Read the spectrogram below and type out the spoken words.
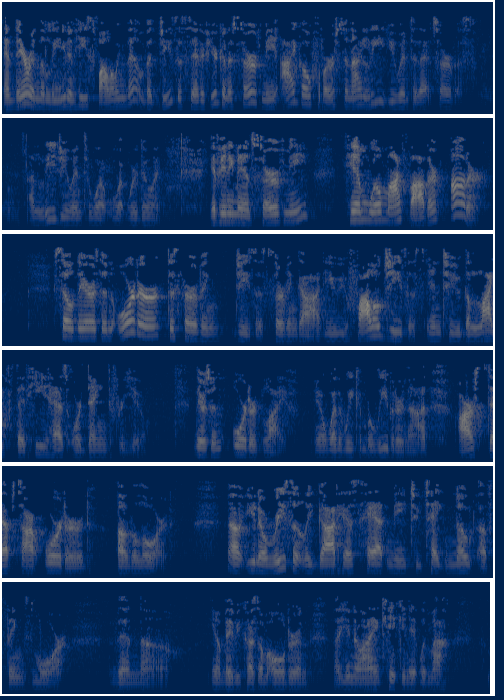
and they're in the lead and he's following them. But Jesus said, if you're going to serve me, I go first and I lead you into that service. I lead you into what, what we're doing. If any man serve me, him will my Father honor. So there's an order to serving Jesus, serving God. You, you follow Jesus into the life that he has ordained for you. There's an ordered life. You know, whether we can believe it or not, our steps are ordered of the Lord. Now, you know, recently God has had me to take note of things more than, uh, you know, maybe because I'm older and, uh, you know, I ain't kicking it with my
